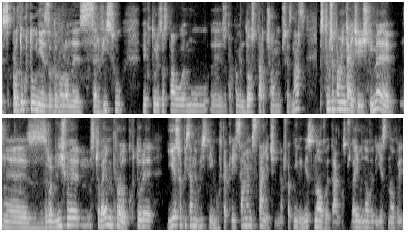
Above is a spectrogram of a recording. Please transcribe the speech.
z produktu, nie jest zadowolony z serwisu, e, który został mu, e, że tak powiem, dostarczony przez nas. Z tym, że pamiętajcie, jeśli my zrobiliśmy, sprzedajemy produkt, który jest opisany w listingu w takiej samym stanie, czyli na przykład, nie wiem, jest nowy, tak, bo sprzedajemy nowy i jest nowy,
